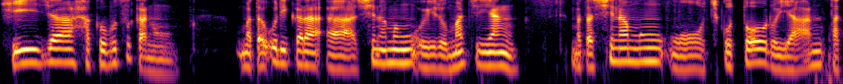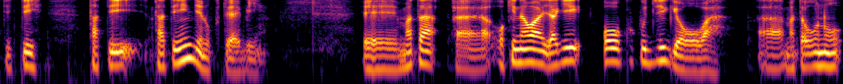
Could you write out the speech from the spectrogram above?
ヒージャー博物館のまた売りからシナモンオイルマチヤンまたシナモンをチコトールやんたててたてたてインディのクテヤビン、えー、また沖縄ヤギ王国事業はまたこの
